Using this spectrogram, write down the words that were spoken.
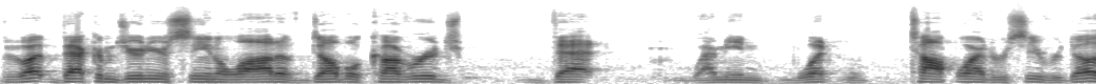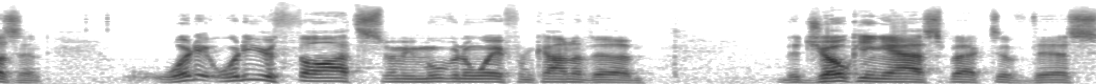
But Beckham Jr. seeing a lot of double coverage that I mean, what top wide receiver doesn't? What are, what are your thoughts? I mean, moving away from kind of the the joking aspect of this,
